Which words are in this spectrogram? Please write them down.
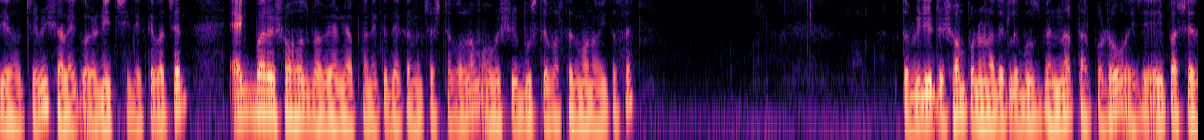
দিয়ে হচ্ছে আমি সেলাই করে নিচ্ছি। দেখতে পাচ্ছেন? একবারে সহজভাবে আমি আপনাদেরকে দেখানোর চেষ্টা করলাম। অবশ্যই বুঝতে পারছেন, মনে হইতেছে। তো ভিডিওটি সম্পূর্ণ না দেখলে বুঝবেন না। তারপরেও এই যে এই পাশের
